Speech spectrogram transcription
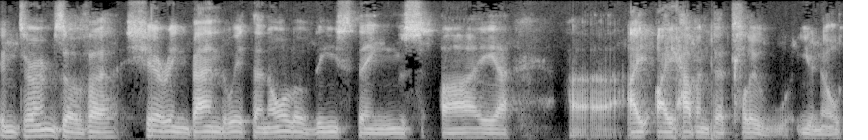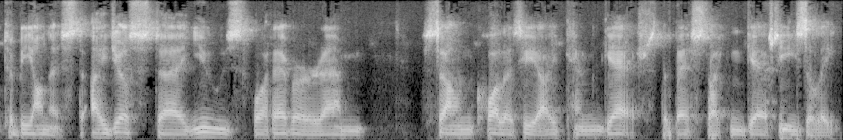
in terms of uh, sharing bandwidth and all of these things, I uh, uh, I, I haven't a clue, you know, to be honest. I just uh, use whatever um, sound quality I can get, the best I can get easily.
